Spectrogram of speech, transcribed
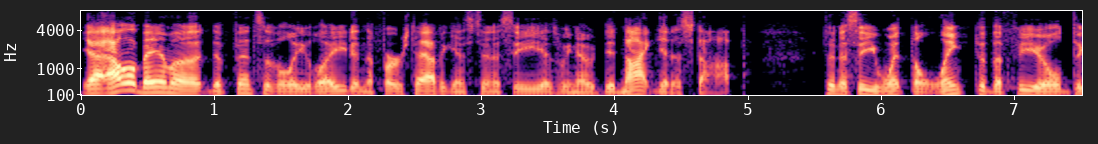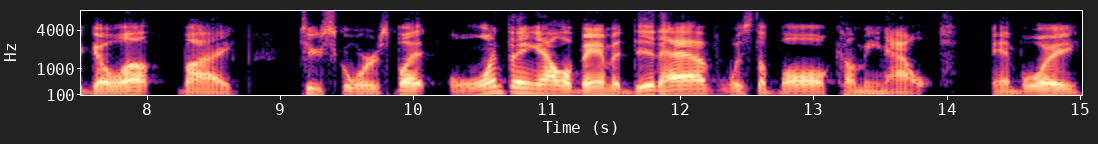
Yeah, Alabama defensively late in the first half against Tennessee, as we know, did not get a stop. Tennessee went the length of the field to go up by two scores. But one thing Alabama did have was the ball coming out. And boy,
